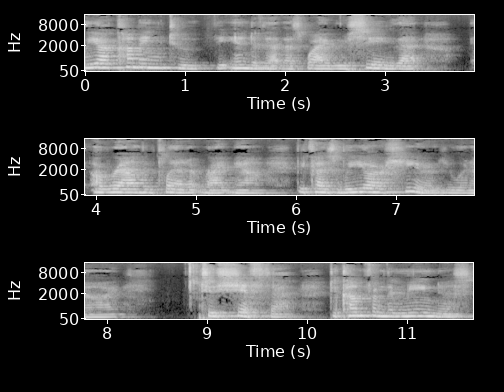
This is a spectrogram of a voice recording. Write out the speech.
we are coming to the end of that. That's why we're seeing that around the planet right now, because we are here, you and I, to shift that, to come from the meanness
